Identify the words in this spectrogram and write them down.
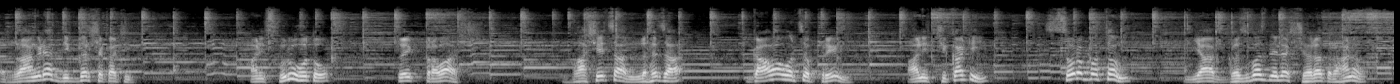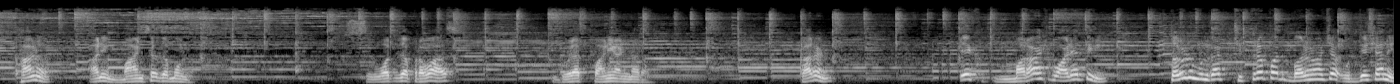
रांगड्या दिग्दर्शकाची. आणि सुरू होतो तो एक प्रवास. भाषेचा लहजा गावावरचं प्रेम आणि चिकाटी सर्वप्रथम या गजबजलेल्या शहरात राहणं खाणं आणि माणसं जमवणं. सुरुवातीचा प्रवास डोळ्यात पाणी आणणारा. कारण एक मराठवाड्यातील तरुण मुलगा चित्रपट बनवण्याच्या उद्देशाने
